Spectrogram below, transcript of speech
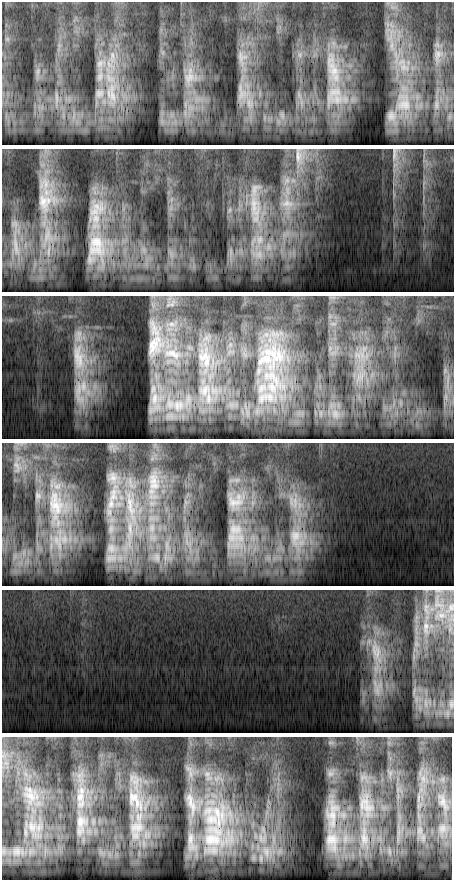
เป็นวงจรไซเลนได้ เป็นวงจรอื่นๆได้เช่นเดียวกันนะครับ เดี๋ยวเราทำการทดสอบดูนะ ว่าจะทำไง เดี๋ยวจารย์กดสวิตช์ก่อนนะครับนะครับ แรกเริ่มนะครับ ถ้าเกิดว่ามีคนเดินผ่านในรัศมี 12 เมตรนะครับ ก็จะทำให้หลอดไฟติดได้แบบนี้นะครับนะครับ มันจะดีเลย์เวลาไว้สักพักหนึ่งนะครับ แล้วก็สักครู่เนี่ย วงจรก็จะดับไปครับ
